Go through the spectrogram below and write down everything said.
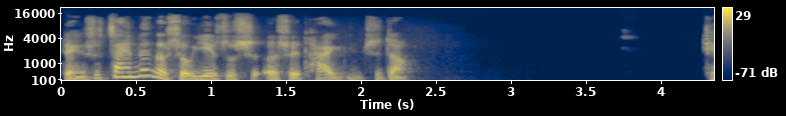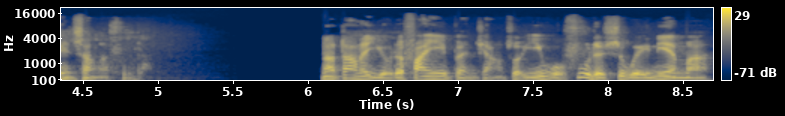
等于是在那个时候，耶稣十二岁，他已经知道天上的父了。那当然，有的翻译本讲说以我父的事为念吗？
